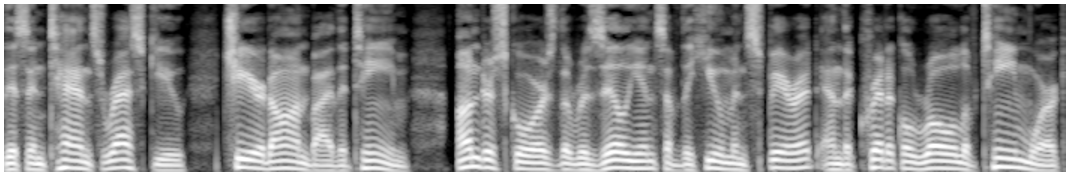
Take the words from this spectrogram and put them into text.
This intense rescue, cheered on by the team, underscores the resilience of the human spirit and the critical role of teamwork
